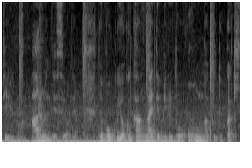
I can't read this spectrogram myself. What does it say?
ていうのはあるんですよね。で僕よく考えてみると音楽とか聴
